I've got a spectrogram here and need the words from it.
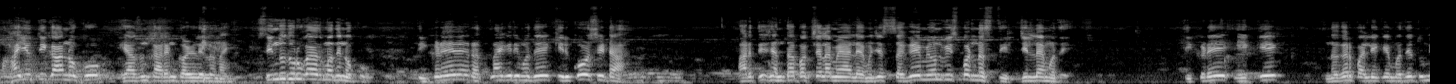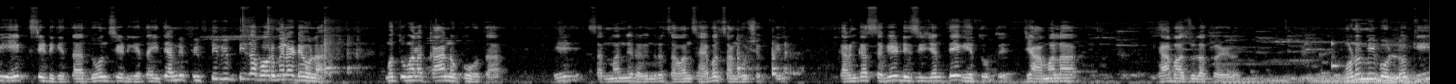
महायुती का नको हे अजून कारण कळलेलं नाही. सिंधुदुर्गामध्ये नको. तिकडे रत्नागिरीमध्ये किरकोळ सीटा भारतीय जनता पक्षाला मिळाल्या. म्हणजे सगळे मिळून वीस पण नसतील जिल्ह्यामध्ये. तिकडे एक एक नगरपालिकेमध्ये तुम्ही एक सीट घेता दोन सीट घेता इथे आम्ही फिफ्टी फिफ्टीचा फॉर्म्युला ठेवला. मग तुम्हाला का नको होता? हे सन्मान्य रवींद्र चव्हाण साहेबच सांगू शकतील. कारण का सगळे डिसिजन ते घेत होते जे आम्हाला ह्या बाजूला कळलं. म्हणून मी बोललो की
